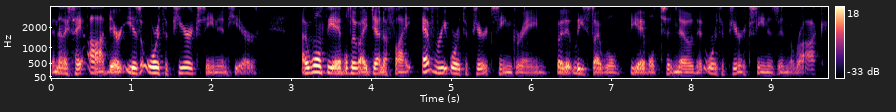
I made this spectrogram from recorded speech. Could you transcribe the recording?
and then I say, ah, there is orthopyroxene in here. I won't be able to identify every orthopyroxene grain, but at least I will be able to know that orthopyroxene is in the rock.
